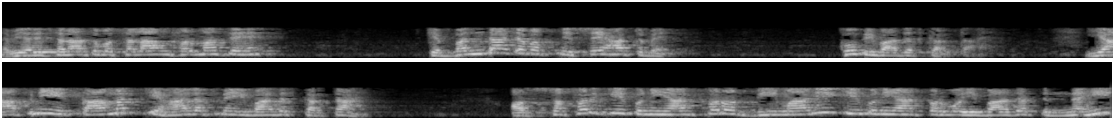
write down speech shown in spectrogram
नबी सलाम फरमाते हैं कि बंदा जब अपनी सेहत में खूब इबादत करता है या अपनी इकामत की हालत में इबादत करता है और सफ़र की बुनियाद पर और बीमारी की बुनियाद पर वो इबादत नहीं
